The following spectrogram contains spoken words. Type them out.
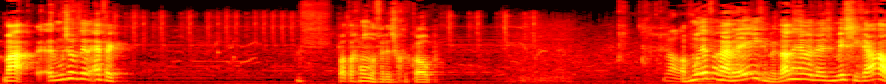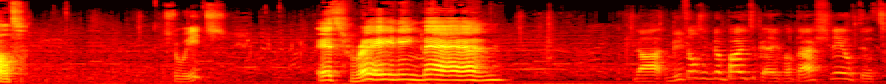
Maar het moest ook meteen effect. Plattegronden vinden is goedkoop. Nou, Het moet even gaan regenen, dan hebben we deze missie gehaald. Zoiets. It's raining man. Ja, niet als ik naar buiten kijk, want daar sneeuwt het.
